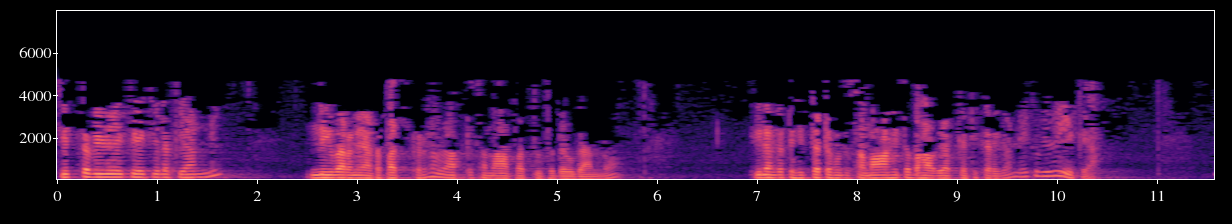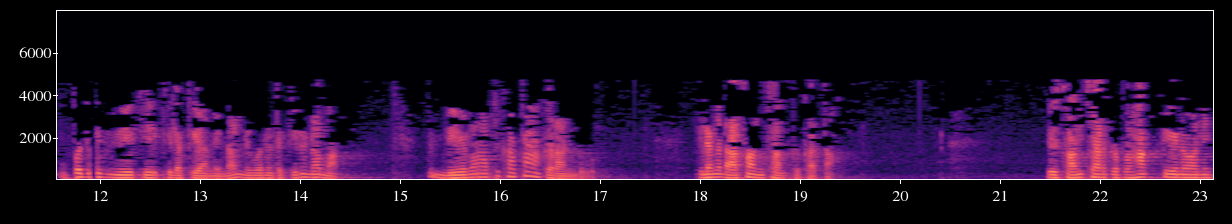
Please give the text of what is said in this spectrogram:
චිත්ත විවේකය කියලා කියන්නේ නීවරණයටපත් කරන අපේ සමාපatti උපදව ගන්නවා. ඊළඟට හිතට හොඳ සමාහිත භාවයක් ඇති කරගන්න ඒක විවේකයක්. උපදී විවේකය කියලා කියන්නේ නම් නිවනට කියන නම. මේවා අපි කතා කරන්න ඕනේ. ඊළඟට අසංසංක කතා. ඒ සංසර්ග පහක් තියෙනවනේ.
